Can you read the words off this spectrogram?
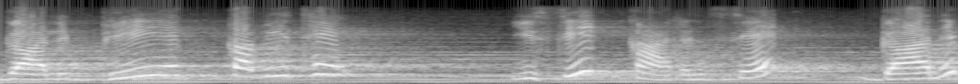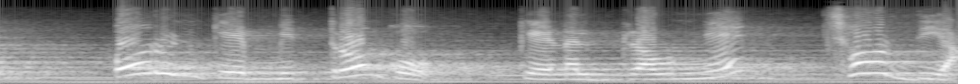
ഗാലിബ് भी एक कवि थे इसी कारण से गालिब और उनके मित्रों को केनल ब्राउन ने छोड़ दिया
